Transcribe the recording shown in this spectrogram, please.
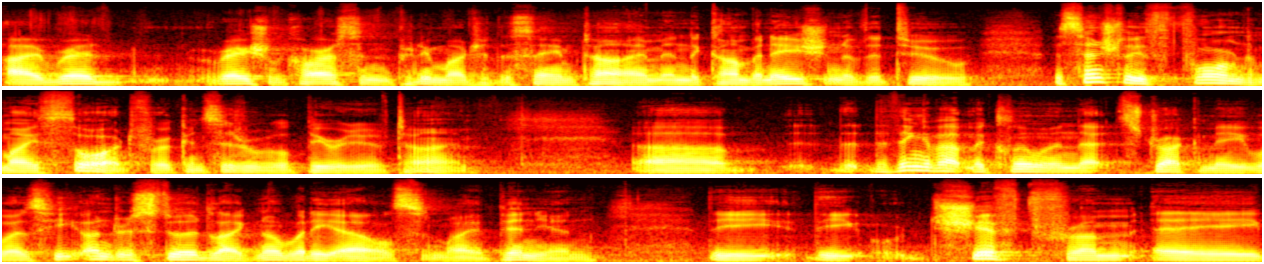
I read Rachel Carson pretty much at the same time, and the combination of the two essentially formed my thought for a considerable period of time. Uh, the, the thing about McLuhan that struck me was he understood, like nobody else, in my opinion, the, the shift from a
